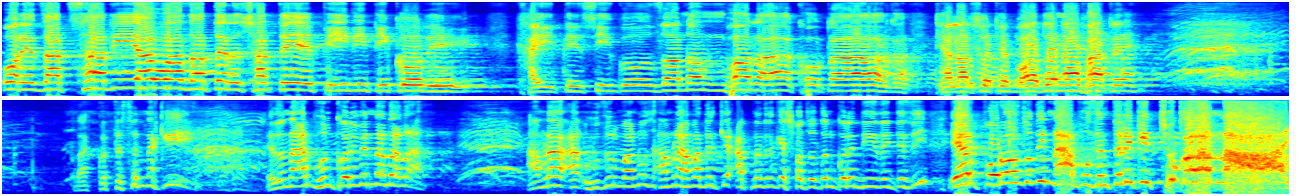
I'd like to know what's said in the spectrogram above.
ওরে জাত ছাড়িয়া ওয়াজাতের সাথে পিরিতি করে খাইতেছি গো জনম ভরা খোটা। ঠেলার চোখে বদনা ফাটে। রাগ করতেছেন নাকি? এজন্য আর ভুল করিবেন না, দাদা। আমরা হুজুর মানুষ, আমরা আমাদেরকে, আপনাদেরকে সচেতন করে দিয়ে দিতেছি এরপরও যদি না বুঝেন, তাহলে কিচ্ছু করার নাই।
